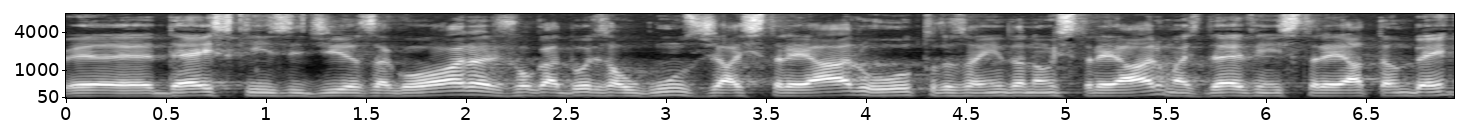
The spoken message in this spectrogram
é, 10, 15 dias agora. Jogadores, alguns já estrearam, outros ainda não estrearam, mas devem estrear também.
